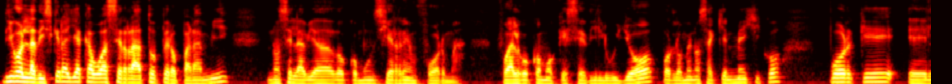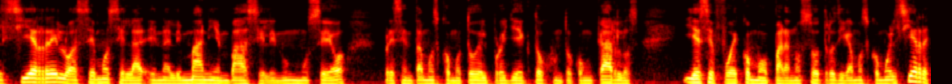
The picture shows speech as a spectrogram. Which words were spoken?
Digo, la disquera ya acabó hace rato, pero para mí no se le había dado como un cierre en forma. Fue algo como que se diluyó, por lo menos aquí en México, porque el cierre lo hacemos en, Alemania, en Basel, en un museo. Presentamos como todo el proyecto junto con Carlos. Y ese fue como para nosotros, digamos, como el cierre.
